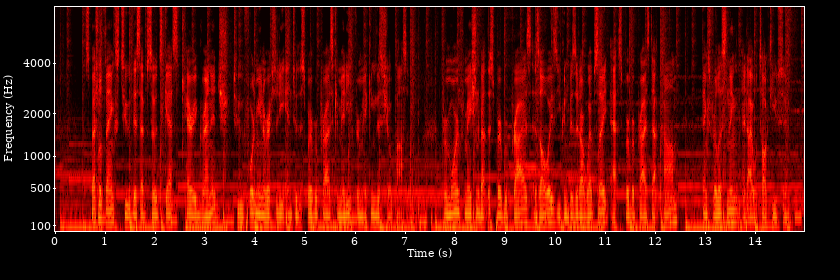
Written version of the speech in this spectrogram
Special thanks to this episode's guest, Kerri Greenidge, to Fordham University, and to the Sperber Prize Committee for making this show possible. For more information about the Sperber Prize, as always, you can visit our website at sperberprize.com. Thanks for listening, and I will talk to you soon.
